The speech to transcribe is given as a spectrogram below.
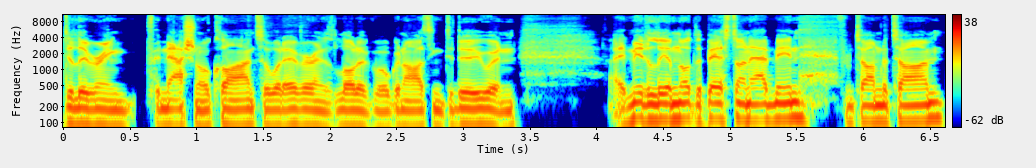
delivering for national clients or whatever, and there's a lot of organizing to do. And admittedly, I'm not the best on admin from time to time.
